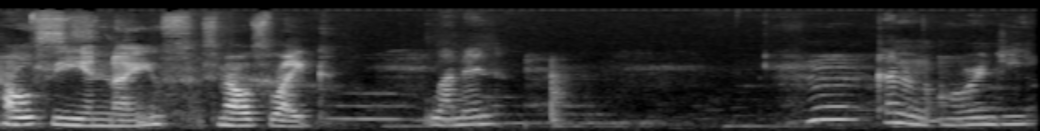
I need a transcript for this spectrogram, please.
healthy and nice. smells like Lemon? Hmm. Kind of an orangey,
